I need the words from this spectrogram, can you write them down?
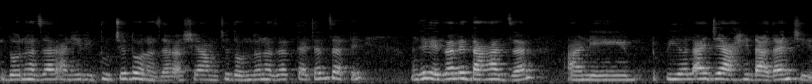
दोन हजार आणि रितूचे दोन हजार असे आमचे दोन दोन हजार त्याच्यात जाते. म्हणजे हे झाले दहा हजार. आणि पी एल आय जे आहे दादांची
